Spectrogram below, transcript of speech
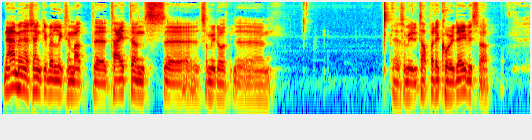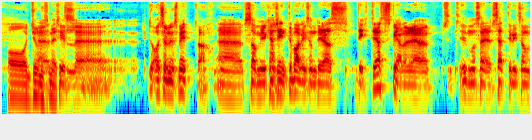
Nej, men jag tänker väl liksom att eh, Titans, som ju då... Eh, som ju tappade Corey Davis va? Och June Eh, Smith. Till, eh, och Johnny Smith va? Som ju kanske inte var liksom deras viktigaste spelare. Hur man säger, sett till liksom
